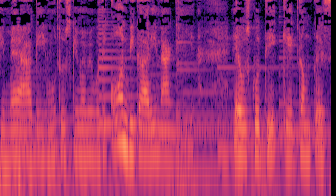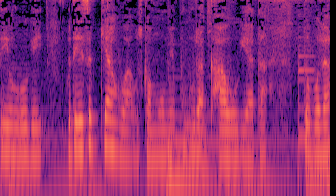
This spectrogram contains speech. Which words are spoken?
कि मैं आ गई हूँ तो उसकी मम्मी बोली, कौन भिखारी ना गई है? या उसको देख के एकदम कैसे हो गई। बोलते, ये सब क्या हुआ? उसका मुँह में पूरा घाव हो गया था। तो बोला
